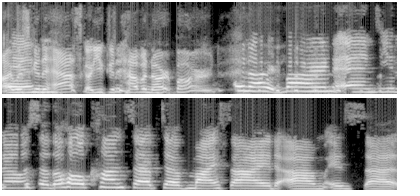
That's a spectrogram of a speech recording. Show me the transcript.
I was going to ask, are you going to have an art barn? An art barn. and, you know, so the whole concept of my side um, is uh,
